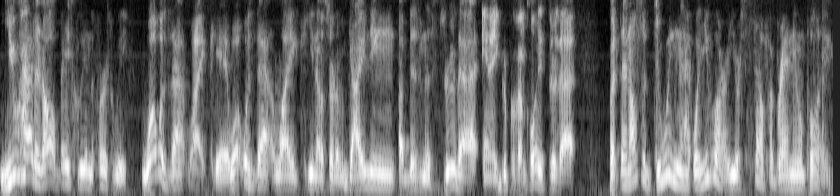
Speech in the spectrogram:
You had it all basically in the first week. What was that like? Eh, what was that like, you know, sort of guiding a business through that and a group of employees through that, but then also doing that when you are yourself a brand new employee?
